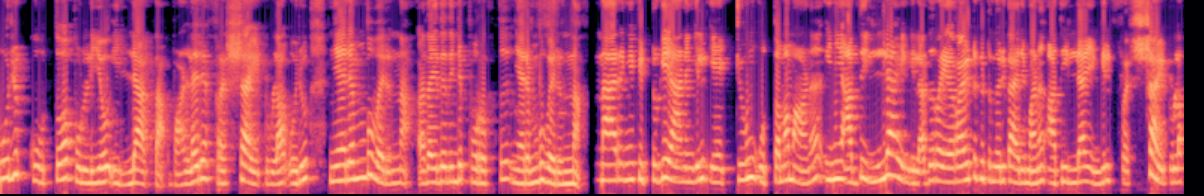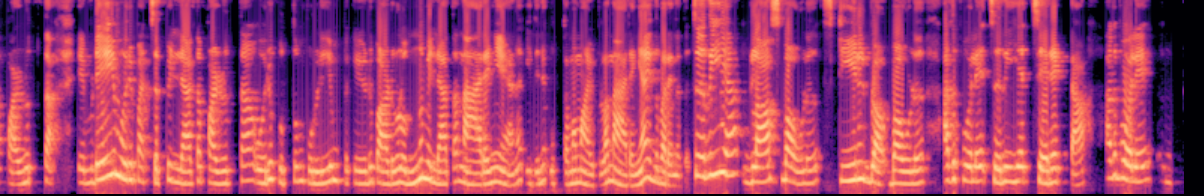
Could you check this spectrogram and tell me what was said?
ഒരു കുത്തോ പുള്ളിയോ ഇല്ലാത്ത വളരെ ഫ്രഷ് ആയിട്ടുള്ള ഒരു ഞരമ്പ് വരുന്ന അതായത് ഇതിന്റെ പുറത്ത് ഞരമ്പ് വരുന്ന നാരങ്ങ കിട്ടുകയാണെങ്കിൽ ഏറ്റവും ഉത്തമമാണ്. ഇനി അതില്ല എങ്കിൽ അത് റെയറായിട്ട് കിട്ടുന്ന ഒരു കാര്യമാണ്. അതില്ല എങ്കിൽ ഫ്രഷ് ആയിട്ടുള്ള പഴുത്ത എവിടെയും ഒരു പച്ചപ്പില്ലാത്ത പഴുത്ത ഒരു കുത്തും പുള്ളിയും കേടുപാടുകളൊന്നുമില്ലാത്ത നാരങ്ങയാണ് ഇതിന് ഉത്തമമായിട്ടുള്ള നാരങ്ങ എന്ന് പറയുന്നത്. ചെറിയ ഗ്ലാസ് ബൗൾ സ്റ്റീൽ ബൗൾ അതുപോലെ ചെറിയ ചിരട്ട അതുപോലെ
